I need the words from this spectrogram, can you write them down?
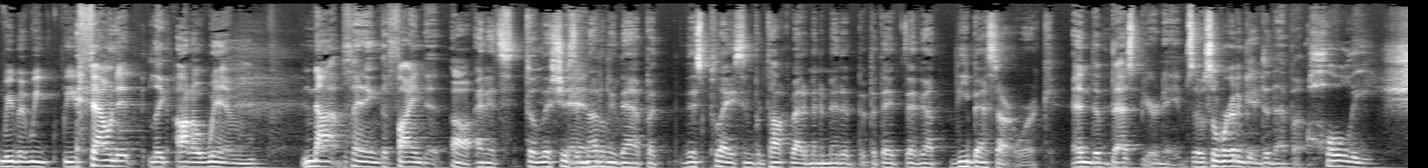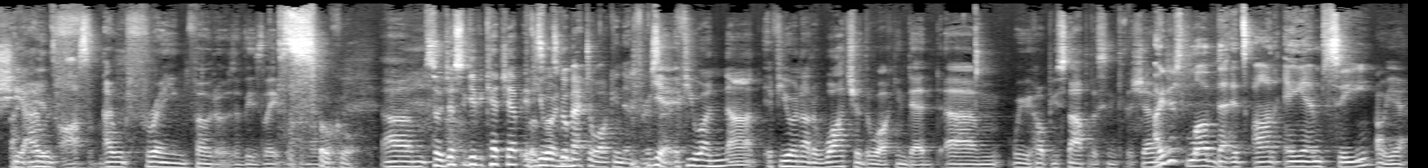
we we we found it like on a whim, not planning to find it. Oh, and it's delicious, and, And- not only that, but this place, and we'll talk about it in a minute. But, but they they've got the best artwork. and the best beer name. So, so we're gonna get into that. But holy shit, I would it's awesome. I would frame photos of these labels. so cool. Um, so just to give you catch up, if Let's, you let's are go back to Walking Dead for a Yeah, second. if you are not if you are not a watcher of The Walking Dead, um, we hope you stop listening to the show. I just love that it's on AMC. oh yeah,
